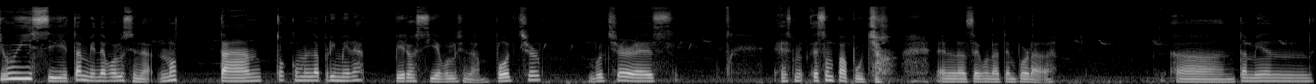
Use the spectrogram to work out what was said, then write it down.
Huey sí, también evoluciona. No tanto como en la primera, pero sí evoluciona. Butcher Butcher es, es, un papucho en la segunda temporada. Ah, también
